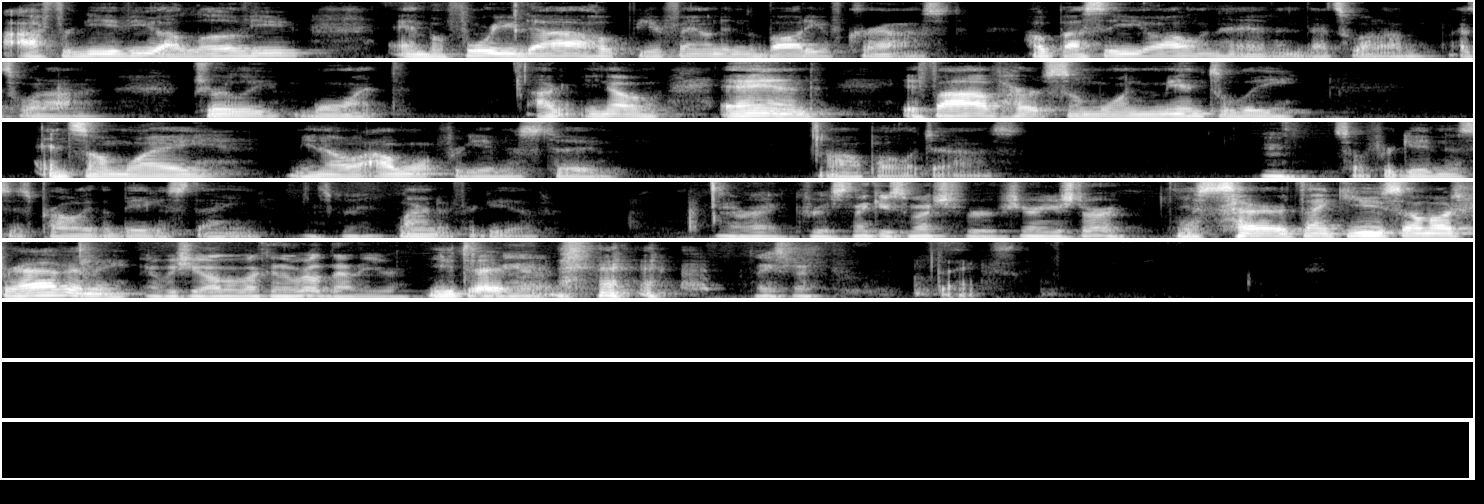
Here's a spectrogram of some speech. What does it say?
I forgive you. I love you. And before you die, I hope you're found in the body of Christ. Hope I see you all in heaven. That's what I. That's what I truly want. I, you know, and if I've hurt someone mentally in some way, you know, I want forgiveness too. I apologize. Hmm. So forgiveness is probably the biggest thing. That's great. Learn to forgive. All right, Chris, thank you so much for sharing your story. Yes, sir. Thank you so much for having me. I wish you all the luck in the world now that you're You too. Thanks, man. Thanks.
